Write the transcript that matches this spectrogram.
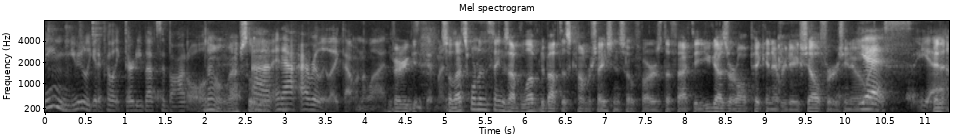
you can usually get it for like thirty bucks a bottle. No, absolutely. Um, and I, I really like that one a lot. Very good. good. So that's one of the things I've loved about this conversation so far is the fact that you guys are all picking everyday shelfers. You know. like- yes, yeah. And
